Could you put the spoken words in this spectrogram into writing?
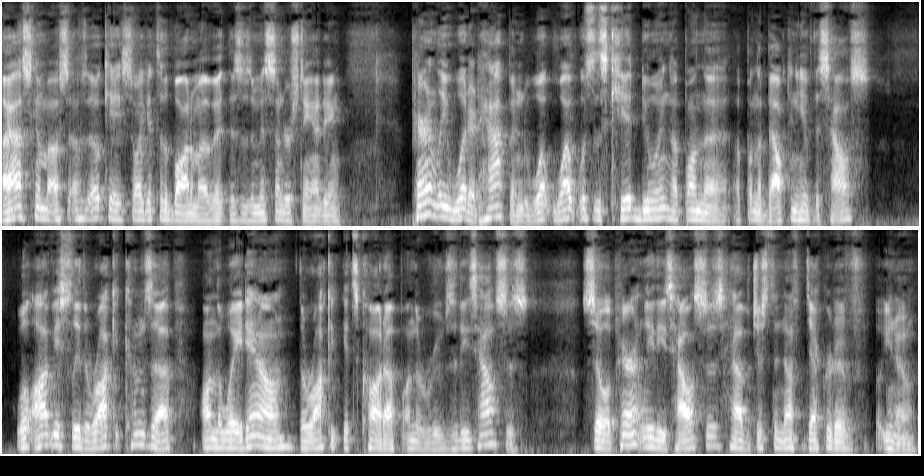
I asked him. I was, I was, okay. So I get to the bottom of it. This is a misunderstanding. Apparently, what had happened? What what was this kid doing up on the up on the balcony of this house? Well, obviously, the rocket comes up. On the way down, the rocket gets caught up on the roofs of these houses. So apparently, these houses have just enough decorative, you know,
